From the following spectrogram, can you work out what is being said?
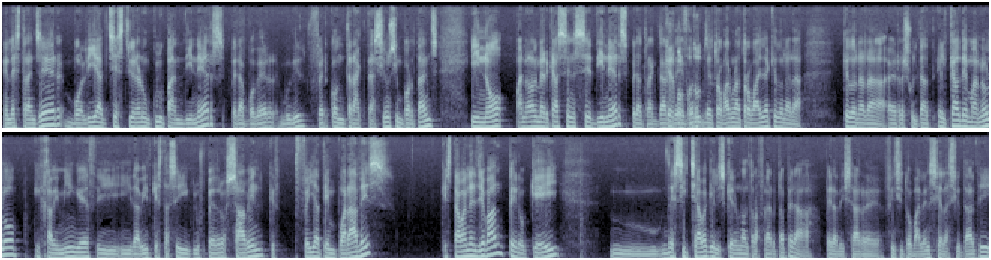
en l'estranger, volia gestionar un club amb diners per a poder vull dir, fer contractacions importants i no anar al mercat sense diners per a tractar de, fotut. de trobar una troballa que donarà que donarà eh, resultat. El cal de Manolo i Javi Mínguez i, i David, que està així, inclús Pedro, saben que feia temporades que estava en el llevant, però que ell mm, desitjava que li isquera una altra oferta per a, per a deixar eh, fins i tot València a la ciutat i,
